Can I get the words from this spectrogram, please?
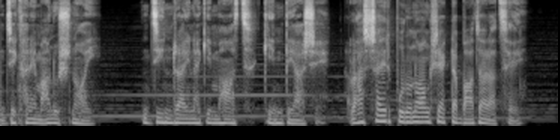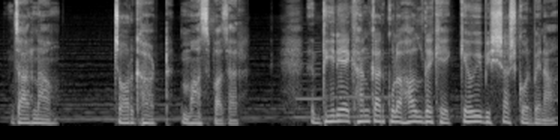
যেখানে মানুষ নয়, জিনরাই নাকি মাছ কিনতে আসে। রাজশাহীর পুরনো অংশে একটা বাজার আছে, যার নাম চরঘাট মাছ বাজার দিনে এখানকার কোলাহল দেখে কেউই বিশ্বাস করবে না,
